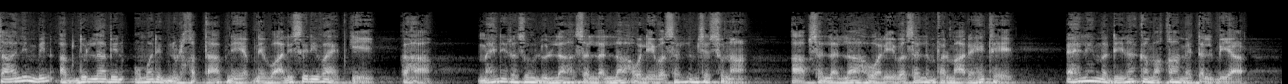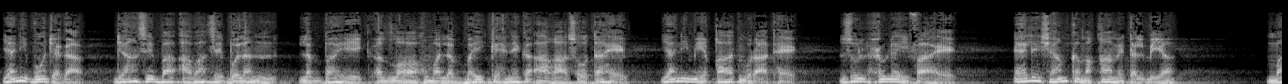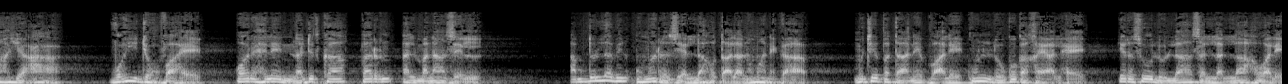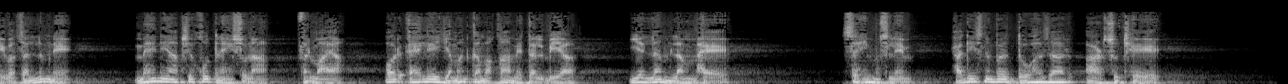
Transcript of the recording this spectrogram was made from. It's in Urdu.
سالم بن عبداللہ بن عمر بن الخطاب نے اپنے والد سے روایت کی، کہا، میں نے رسول اللہ صلی اللہ علیہ وسلم سے سنا، آپ صلی اللہ علیہ وسلم فرما رہے تھے، اہل مدینہ کا مقام تلبیہ یعنی وہ جگہ جہاں سے با آواز بلند لبیک، اللہم لبیک کہنے کا آغاز ہوتا ہے یعنی میقات مراد ہے، ذوالحلیفہ ہے۔ اہل شام کا مقام تلبیہ ماہیعا وہی جوفہ ہے۔ اور اہل نجد کا قرن المنازل۔ عبداللہ بن عمر رضی اللہ تعالیٰ نما نے کہا، مجھے بتانے والے ان لوگوں کا خیال ہے کہ رسول اللہ صلی اللہ علیہ وسلم نے میں نے آپ سے خود نہیں سنا، فرمایا، اور اہل یمن کا مقام تلبیہ، یہ لم لم ہے۔ صحیح مسلم، حدیث نمبر دو ہزار آٹھ سو چھ۔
